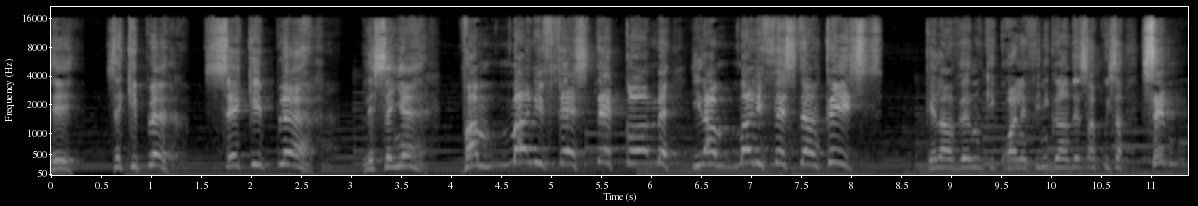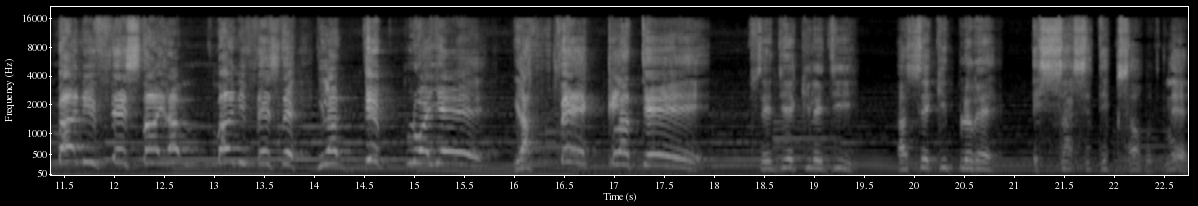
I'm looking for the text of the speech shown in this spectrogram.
Et ceux qui pleurent, ceux qui pleurent, le Seigneur va manifester comme il a manifesté en Christ. Quel envers nous qui croit l'infini grandeur sa puissance. C'est manifestant, il a manifesté, il a déployé, il a fait éclater. C'est Dieu qui le dit à ceux qui pleuraient. Et ça, c'est extraordinaire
